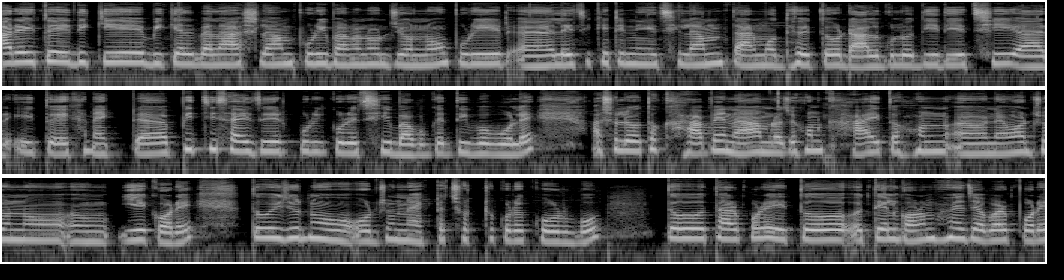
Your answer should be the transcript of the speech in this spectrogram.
আর এই তো এদিকে বিকেলবেলা আসলাম পুরি বানানোর জন্য। পুরীর লেচি কেটে নিয়েছিলাম। তার মধ্যে তো ডালগুলো দিয়ে দিয়েছি। আর এই তো এখানে একটা পিচি সাইজের পুরি করেছি বাবুকে দিব বলে। আসলে ও তো খাবে না। আমরা যখন খাই তখন নেওয়ার জন্য ইয়ে করে। তো ওই জন্য ওর জন্য একটা ছোট্ট করে করব। তো তারপরে এই তো তেল গরম হয়ে যাবার পরে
